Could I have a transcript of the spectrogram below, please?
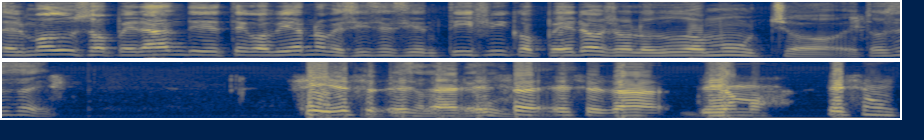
el modus operandi de este gobierno que se dice científico, pero yo lo dudo mucho. Entonces, eh, sí, ese, ya, digamos, es un,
